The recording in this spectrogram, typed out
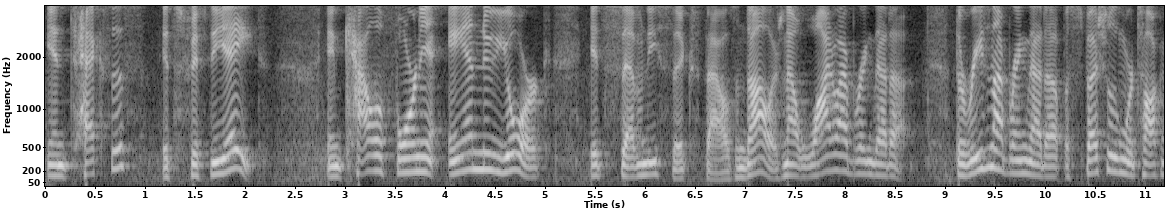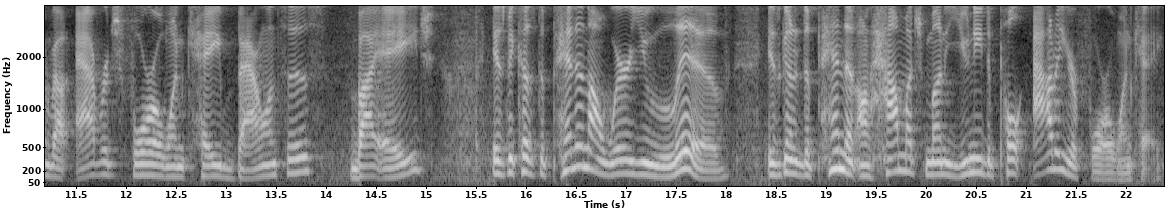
In Texas, it's 58. In California and New York, it's $76,000. Now, why do I bring that up? The reason I bring that up, especially when we're talking about average 401k balances by age, is because depending on where you live, is going to depend on how much money you need to pull out of your 401k.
